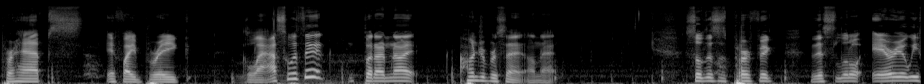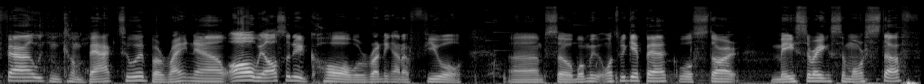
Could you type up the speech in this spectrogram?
Perhaps if I break glass with it, but I'm not 100% on that. So this is perfect. This little area we found, we can come back to it. But right now, oh, we also need coal. We're running out of fuel. Um, so when we once we get back, we'll start macerating some more stuff.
